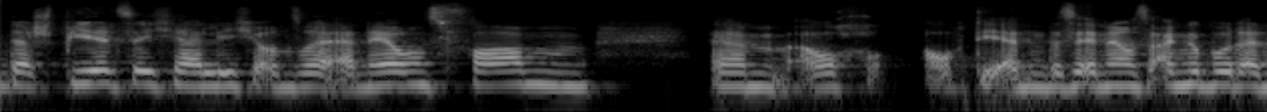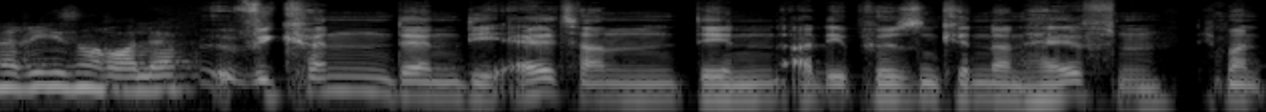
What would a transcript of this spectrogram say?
da spielt sicherlich unsere Ernährungsformen ähm, auch, auch die, das Ernährungsangebot eine Riesenrolle. Wie können denn die Eltern den adipösen Kindern helfen? Ich meine,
